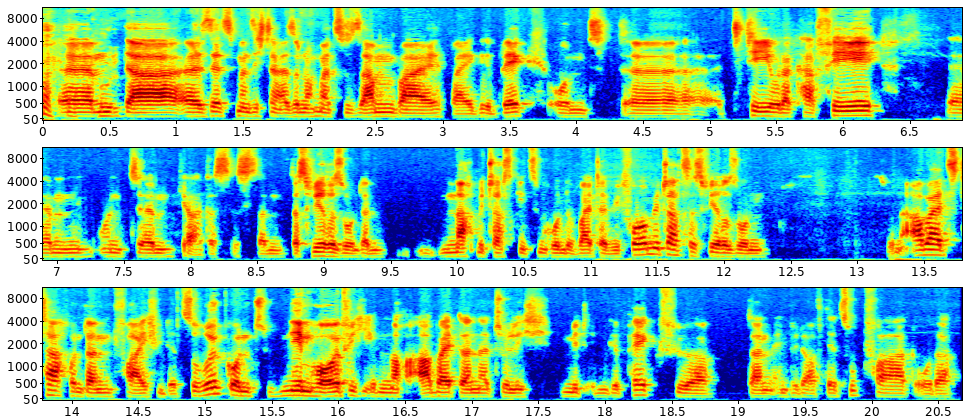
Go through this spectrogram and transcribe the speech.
Ähm, cool. Da äh, setzt man sich dann also nochmal zusammen bei, bei Gebäck und äh, Tee oder Kaffee. Ähm, und ähm, ja, das ist dann, das wäre so. Und dann nachmittags geht es im Grunde weiter wie vormittags. Das wäre so ein, so ein Arbeitstag und dann fahre ich wieder zurück und nehme häufig eben noch Arbeit dann natürlich mit im Gepäck für dann entweder auf der Zugfahrt oder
